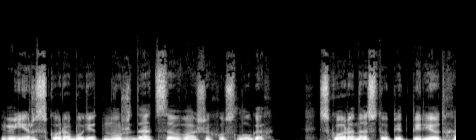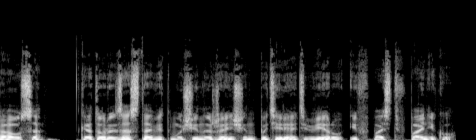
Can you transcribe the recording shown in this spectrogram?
«Мир скоро будет нуждаться в ваших услугах. Скоро наступит период хаоса, который заставит мужчин и женщин потерять веру и впасть в панику.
